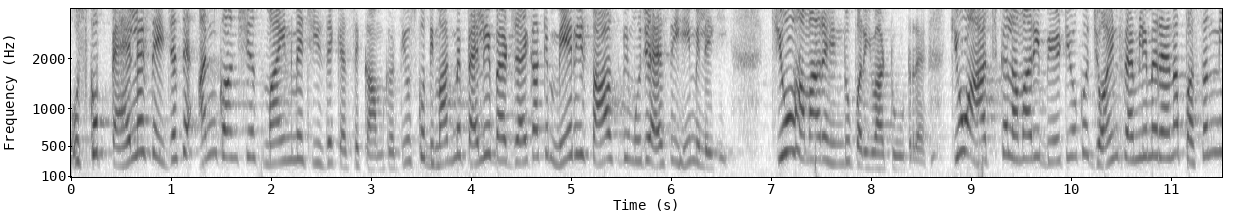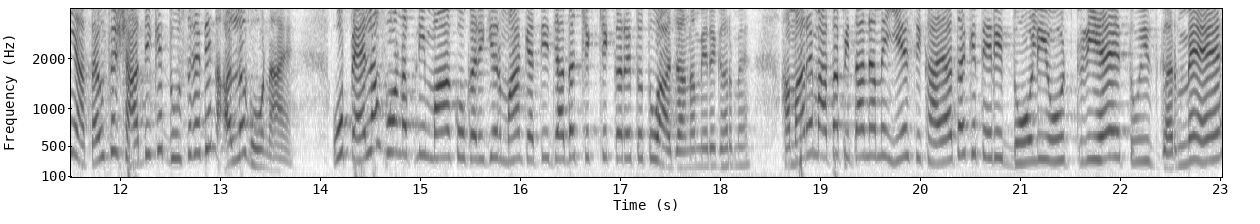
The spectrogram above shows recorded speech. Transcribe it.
उसको पहले से ही, जैसे अनकॉन्शियस माइंड में चीज़ें कैसे काम करती है, उसको दिमाग में पहले ही बैठ जाएगा कि मेरी सास भी मुझे ऐसी ही मिलेगी। क्यों हमारे हिंदू परिवार टूट रहे क्यों आजकल हमारी बेटियों को ज्वाइंट फैमिली में रहना पसंद नहीं आता है? उसे शादी के दूसरे दिन अलग होना है। वो पहला फ़ोन अपनी माँ को करेगी और माँ कहती है, ज़्यादा चिक चिक करे तो तू आ जाना मेरे घर में। हमारे माता पिता ने हमें ये सिखाया था कि तेरी डोली उठ रही है, तू इस घर में है,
